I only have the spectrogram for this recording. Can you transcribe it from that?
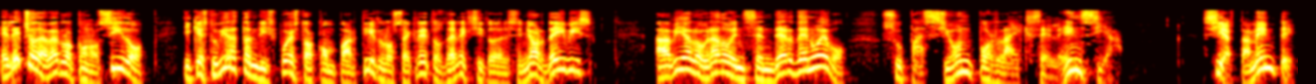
El hecho de haberlo conocido y que estuviera tan dispuesto a compartir los secretos del éxito del señor Davis, había logrado encender de nuevo su pasión por la excelencia. Ciertamente,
